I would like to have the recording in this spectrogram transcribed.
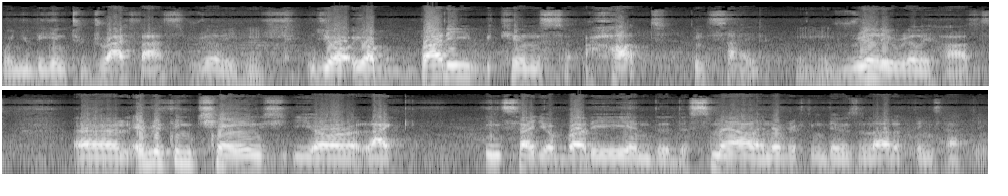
when you begin to dry fast really Mm-hmm. your your body becomes hot inside Mm-hmm. really really hot and everything change your like inside your body and the, the smell and everything there's a lot of things happening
